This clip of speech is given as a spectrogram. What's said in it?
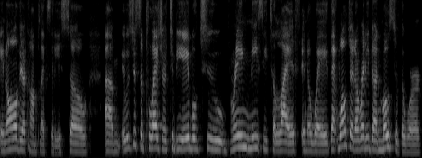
in all their complexity. So um, it was just a pleasure to be able to bring Niecie to life in a way that Walter had already done most of the work,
